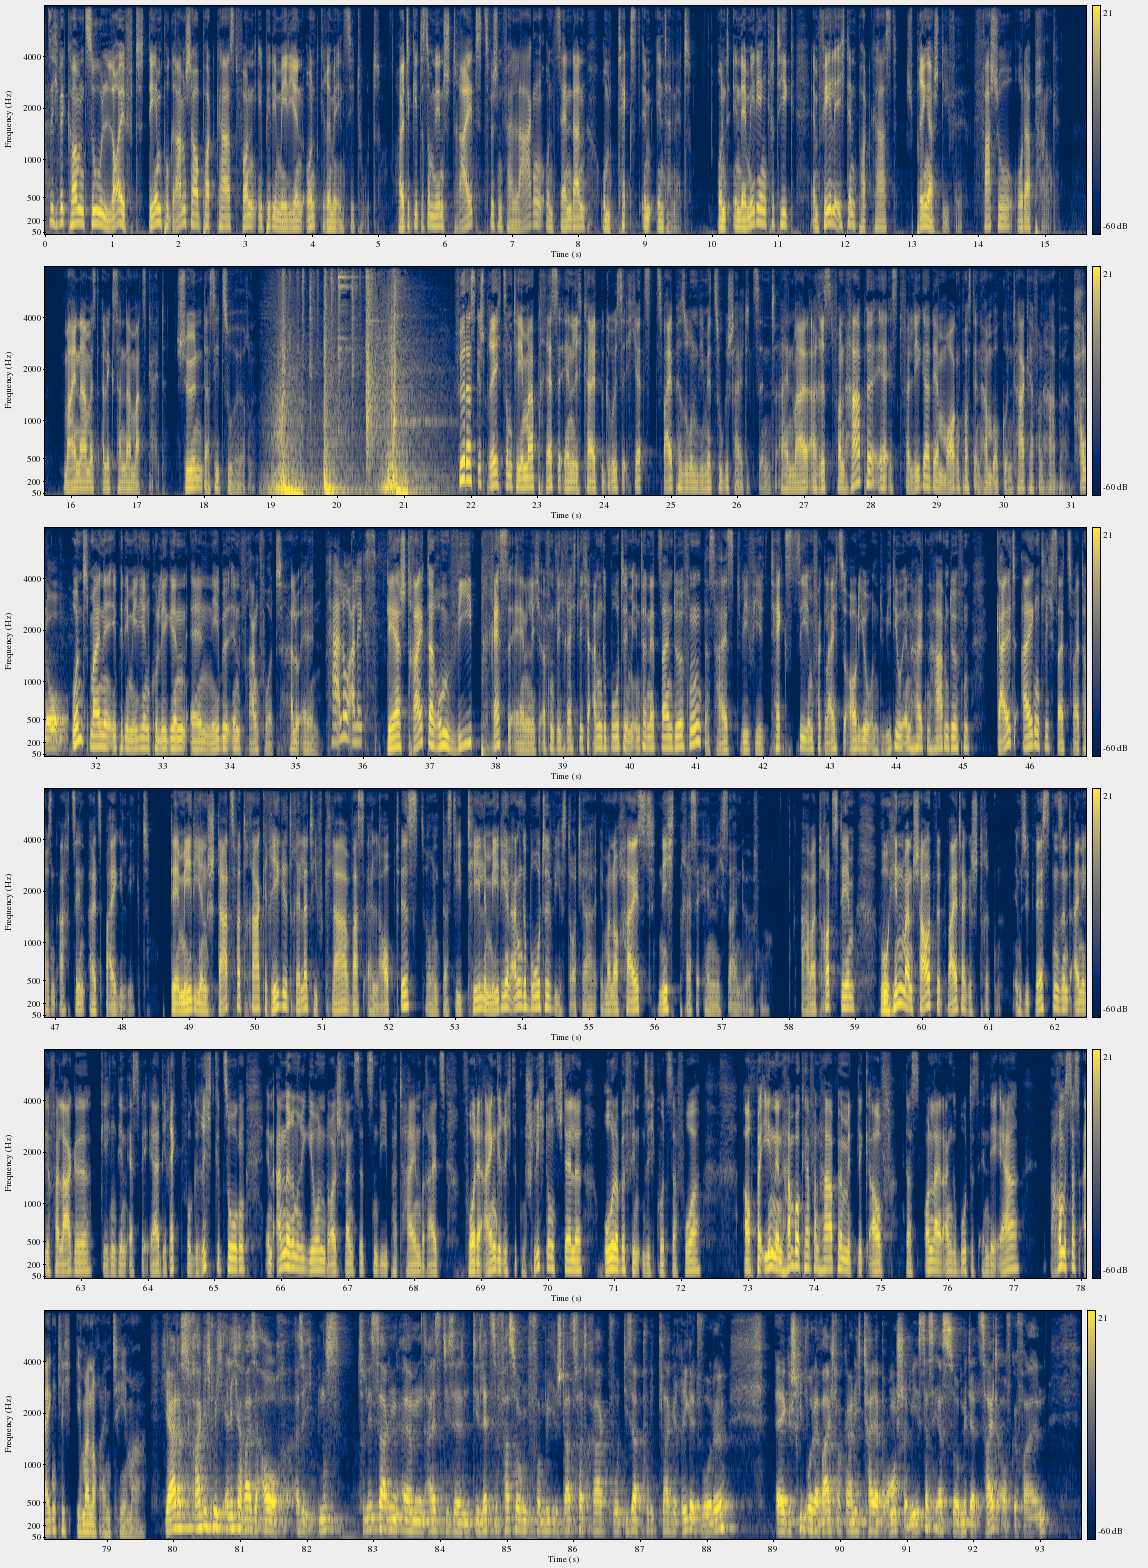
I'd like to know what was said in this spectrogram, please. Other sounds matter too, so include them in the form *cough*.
Herzlich willkommen zu Läuft, dem Programmschau-Podcast von Epidemedien und Grimme Institut. Heute geht es um den Streit zwischen Verlagen und Sendern um Text im Internet. Und in der Medienkritik empfehle ich den Podcast Springerstiefel, Fascho oder Punk. Mein Name ist Alexander Matzkeit. Schön, dass Sie zuhören. Für das Gespräch zum Thema Presseähnlichkeit begrüße ich jetzt zwei Personen, die mir zugeschaltet sind. Einmal Arist von Harpe, er ist Verleger der Morgenpost in Hamburg. Guten Tag, Herr von Harpe. Hallo. Und meine Epidemedienkollegin Ellen Nebel in Frankfurt. Hallo Ellen. Hallo Alex. Der Streit darum, wie presseähnlich öffentlich-rechtliche Angebote im Internet sein dürfen, das heißt, wie viel Text sie im Vergleich zu Audio- und Videoinhalten haben dürfen, galt eigentlich seit 2018 als beigelegt. Der Medienstaatsvertrag regelt relativ klar, was erlaubt ist und dass die Telemedienangebote, wie es dort ja immer noch heißt, nicht presseähnlich sein dürfen. Aber trotzdem, wohin man schaut, wird weiter gestritten. Im Südwesten sind einige Verlage gegen den SWR direkt vor Gericht gezogen. In anderen Regionen Deutschlands sitzen die Parteien bereits vor der eingerichteten Schlichtungsstelle oder befinden sich kurz davor. Auch bei Ihnen in Hamburg, Herr von Harpe, mit Blick auf das Online-Angebot des NDR, Warum ist das eigentlich immer noch ein Thema? Ja, das frage ich mich ehrlicherweise auch. Also ich muss zunächst sagen, ähm, als diese, die letzte Fassung vom Medienstaatsvertrag, wo dieser Punkt klar geregelt wurde, äh, geschrieben wurde, war ich noch gar nicht Teil der Branche. Mir ist das erst so mit der Zeit aufgefallen,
